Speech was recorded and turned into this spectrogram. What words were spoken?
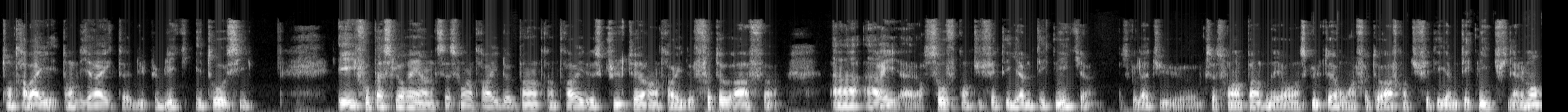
ton travail est en direct du public et toi aussi. Et il faut pas se leurrer, hein, que ce soit un travail de peintre, un travail de sculpteur, un travail de photographe. À, alors, sauf quand tu fais tes gammes techniques, parce que là, tu, que ce soit un peintre d'ailleurs, un sculpteur ou un photographe, quand tu fais tes gammes techniques, finalement,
